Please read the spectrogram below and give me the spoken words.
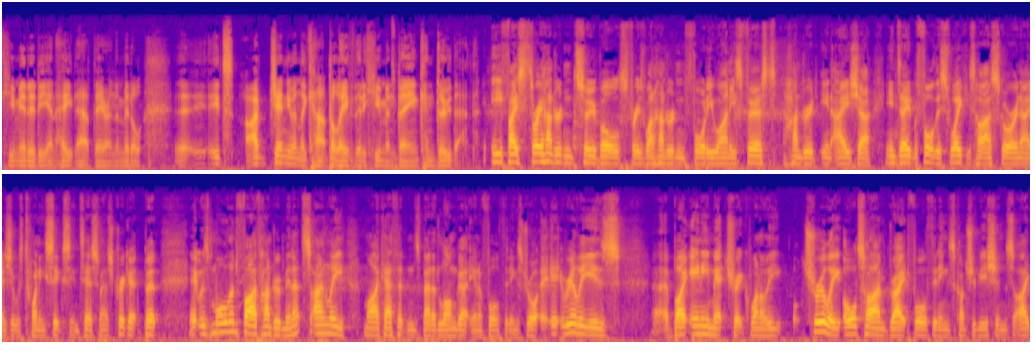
humidity and heat out there in the middle. Uh, It's I genuinely can't believe that a human being can do that. He faced 302 balls for his 141, his first 100 in Asia. Indeed, before this week, his highest score in Asia was 26 in Test match cricket. But it was more than 500 minutes. Only Mike Atherton's batted longer in a fourth innings draw. It really is, uh, by any metric, one of the truly all-time great fourth innings contributions. I,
